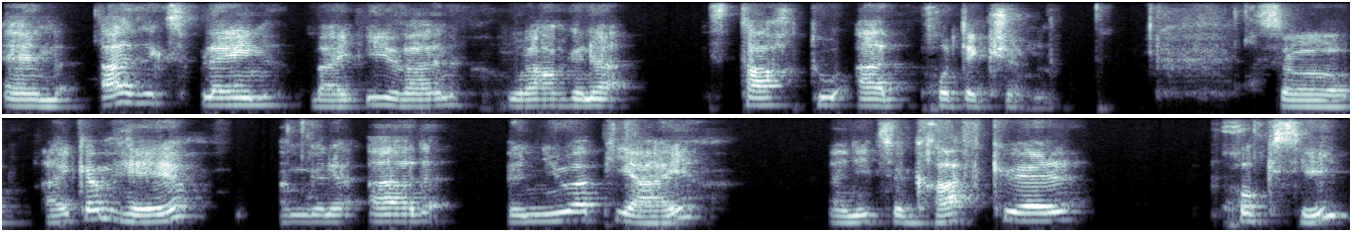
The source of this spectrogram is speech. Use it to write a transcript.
And as explained by Ivan, we are going to start to add protection. So I come here, I'm going to add a new API, and it's a GraphQL proxy.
